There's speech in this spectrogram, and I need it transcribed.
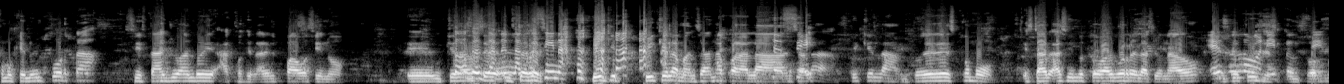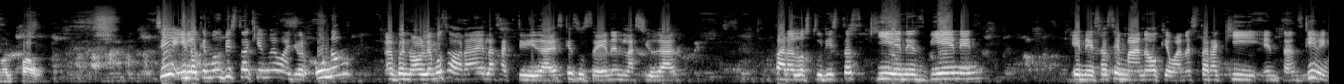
como que no importa si está ayudando a cocinar el pavo, sino eh, Todos están en la cocina. Pique, la manzana para la ensalada, pique la, entonces es como estar haciendo todo algo relacionado Eso es lo bonito, en torno al pavo. Sí, y lo que hemos visto aquí en Nueva York, uno, eh, bueno, hablemos ahora de las actividades que suceden en la ciudad para los turistas quienes vienen en esa semana o que van a estar aquí en Thanksgiving.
